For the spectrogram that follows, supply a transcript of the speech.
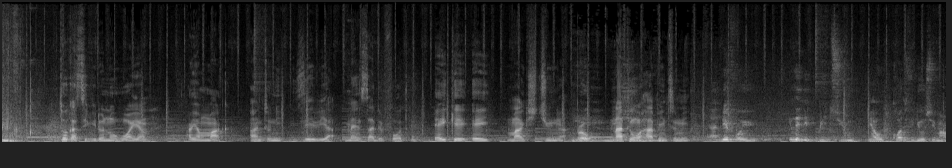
You talk as if you don't know who I am. I am Mark Anthony Xavier Mensa the Fourth, aka Max Jr. Bro, nothing will happen to me. I'm there for you. Even If they dey beat you, I will cut videos with my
